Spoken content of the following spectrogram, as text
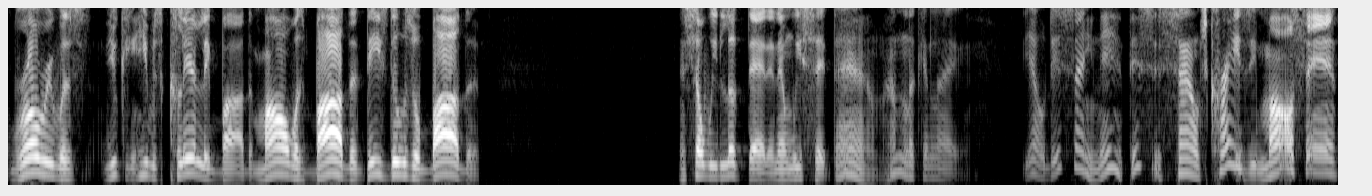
Rory was you can he was clearly bothered. Mal was bothered. These dudes were bothered, and so we looked at it and we said, "Damn!" I'm looking like, "Yo, this ain't it. This is sounds crazy." Mal saying,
